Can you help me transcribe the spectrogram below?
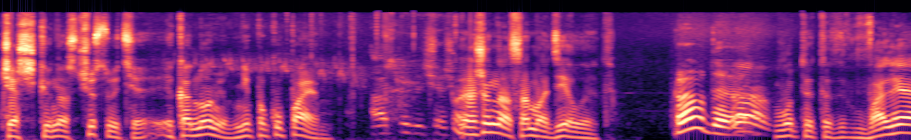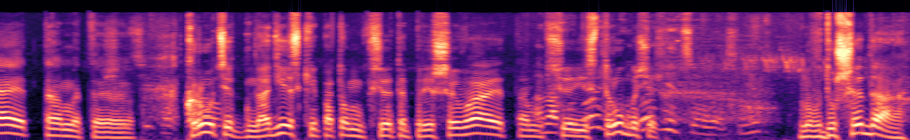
Чашечки у нас, чувствуете, экономим, не покупаем. А откуда чашка? А жена сама делает. Правда? Да. Вот это валяет там, это крутит на диске, потом все это пришивает, там Она все из трубочек. Вас, ну, в душе да.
